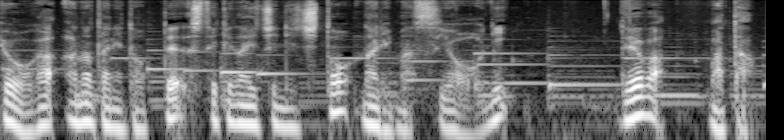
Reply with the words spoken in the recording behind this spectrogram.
今日があなたにとって素敵な一日となりますように。ではまた。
